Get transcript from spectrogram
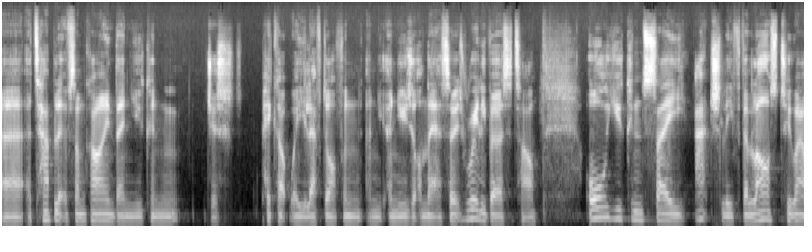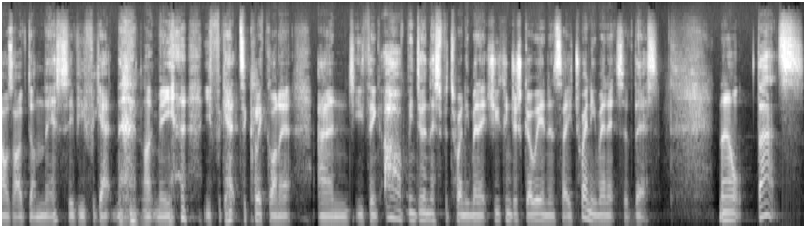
a, a tablet of some kind then you can just pick up where you left off and, and, and use it on there. So it's really versatile. Or you can say, actually, for the last two hours, I've done this. If you forget, like me, you forget to click on it and you think, oh, I've been doing this for 20 minutes, you can just go in and say 20 minutes of this. Now, that's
